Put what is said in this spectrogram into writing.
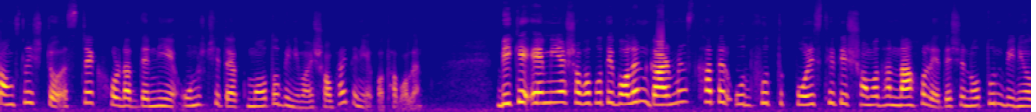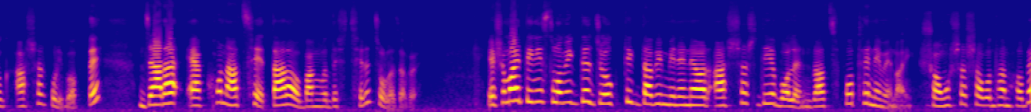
সংশ্লিষ্ট স্টেক হোল্ডারদের নিয়ে অনুষ্ঠিত এক মত বিনিময় সভায় তিনি কথা বলেন। বিকেএমই এর সভাপতি বলেন, গার্মেন্টস খাতের উদ্ভূত পরিস্থিতির সমাধান না হলে দেশে নতুন বিনিয়োগ আসার পরিবর্তে যারা এখন আছে তারাও বাংলাদেশ ছেড়ে চলে যাবে। এ সময় তিনি শ্রমিকদের যৌক্তিক দাবি মেনে নেওয়ার আশ্বাস দিয়ে বলেন, রাজপথে নেমে নয়, সমস্যার সমাধান হবে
